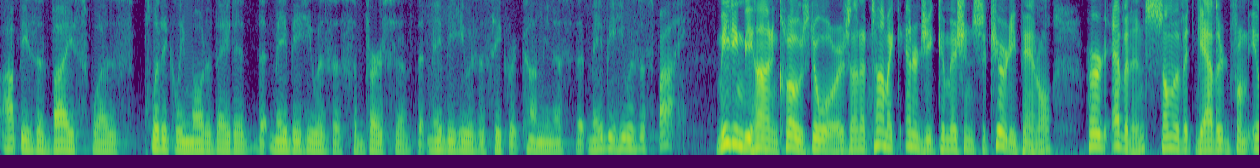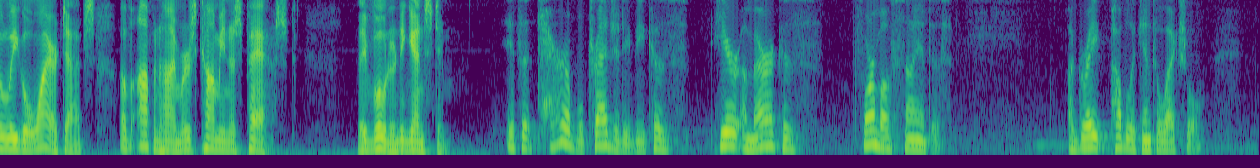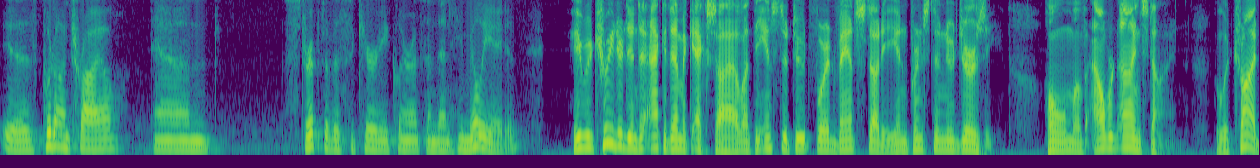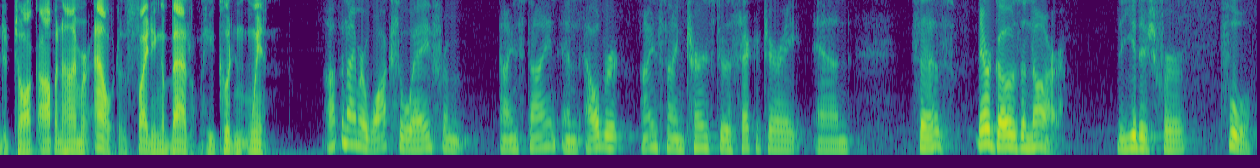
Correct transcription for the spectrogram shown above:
Oppie's advice was politically motivated, that maybe he was a subversive, that maybe he was a secret communist, that maybe he was a spy. Meeting behind closed doors, an Atomic Energy Commission security panel heard evidence, some of it gathered from illegal wiretaps, of Oppenheimer's communist past. They voted against him. It's a terrible tragedy because here, America's foremost scientist, a great public intellectual, is put on trial and stripped of his security clearance and then humiliated. He retreated into academic exile at the Institute for Advanced Study in Princeton, New Jersey, home of Albert Einstein, who had tried to talk Oppenheimer out of fighting a battle he couldn't win. Oppenheimer walks away from Einstein, and Albert Einstein turns to his secretary and says, There goes a nar, the Yiddish for fool.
